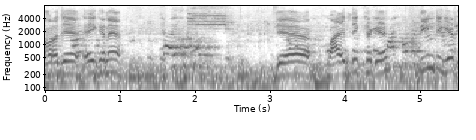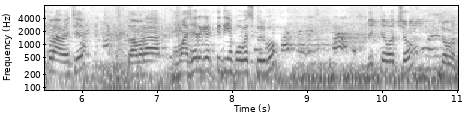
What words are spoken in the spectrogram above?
আমরা যে এইখানে যে বাইরের দিক থেকে তিনটি গেট করা হয়েছে, তো আমরা মাঝের গেটটি দিয়ে প্রবেশ করব। দেখতে পাচ্ছ? চলুন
